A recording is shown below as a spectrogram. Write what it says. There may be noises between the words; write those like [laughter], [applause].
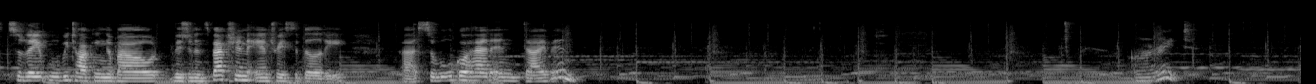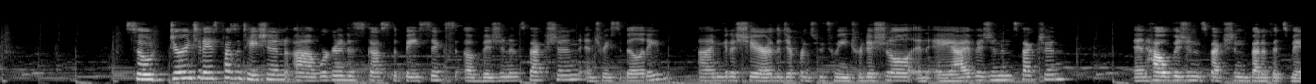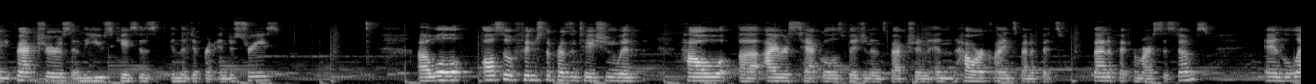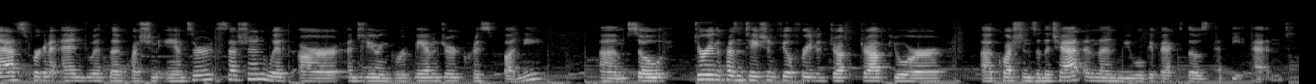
So today we'll be talking about vision inspection and traceability. Uh, so we'll go ahead and dive in. All right. So during today's presentation, uh, we're going to discuss the basics of vision inspection and traceability. I'm going to share the difference between traditional and AI vision inspection and how vision inspection benefits manufacturers and the use cases in the different industries. Uh, we'll also finish the presentation with how uh, IRIS tackles vision inspection and how our clients benefits benefit from our systems. And last, we're going to end with a question answer session with our engineering group manager, Chris Budney. Um, so during the presentation, feel free to dro drop your uh, questions in the chat, and then we will get back to those at the end.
